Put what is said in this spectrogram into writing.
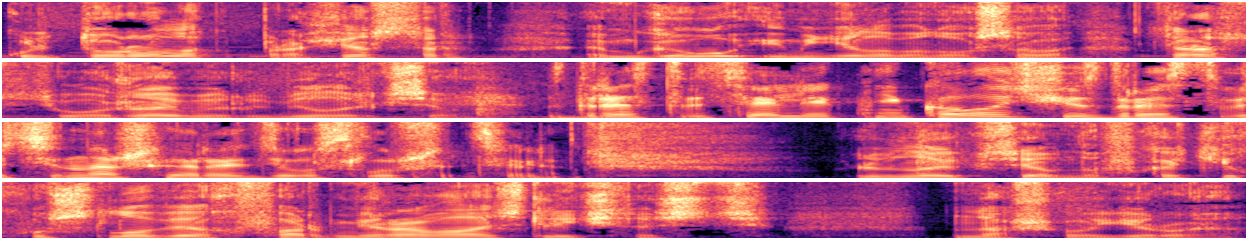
культуролог, профессор МГУ имени Ломоносова. Здравствуйте, уважаемая Людмила Алексеевна. Здравствуйте, Олег Николаевич, и здравствуйте, наши радиослушатели. Людмила Алексеевна, в каких условиях формировалась личность нашего героя?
